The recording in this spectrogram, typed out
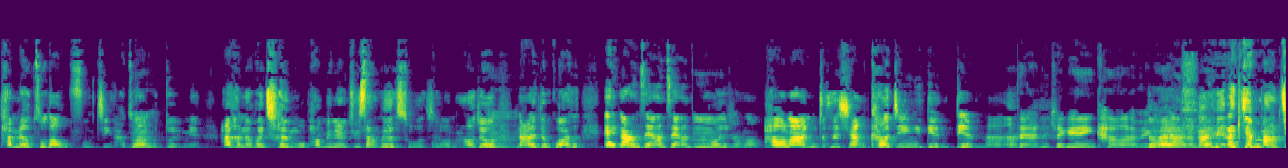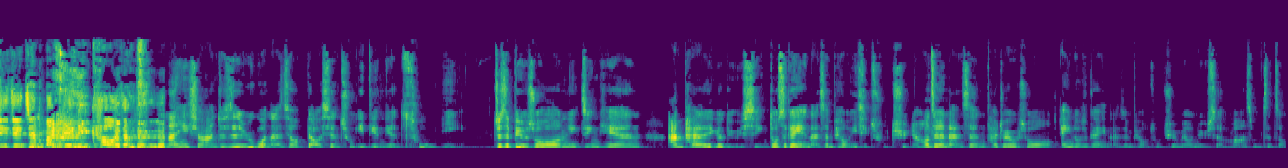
他没有坐到我附近，他坐在我对面，他可能会趁我旁边的人去上厕所的时候，然后就拿着酒过来说：“哎、刚刚怎样怎样。然后我就想说：“好啦，你就是想靠近一点点呐、对啊，那就给你靠啊，没对啊，关系。那那肩膀姐姐肩膀给你靠这样子。那你喜欢就是如果男生有表现出一点点醋意，就是比如说你今天安排了一个旅行，都是跟你的男生朋友一起出去，然后这个男生他就会说，哎、你都是跟你男生朋友出去，没有女生吗？什么这种？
